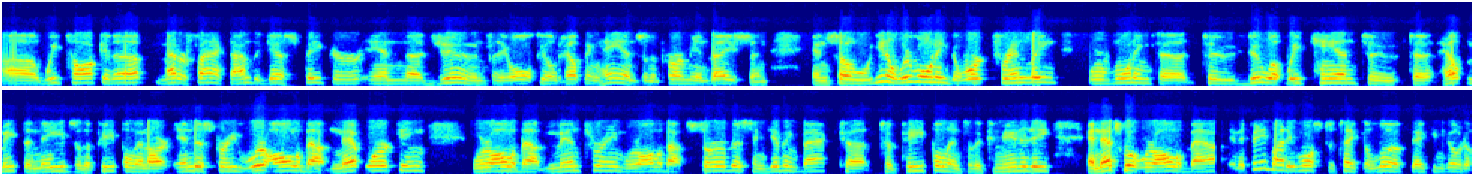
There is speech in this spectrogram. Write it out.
Uh, we talk it up. Matter of fact, I'm the guest speaker in uh, June for the Oilfield Helping Hands in the Permian Basin. And so, you know, we're wanting to work friendly. We're wanting to, to do what we can to, to help meet the needs of the people in our industry. We're all about networking. We're all about mentoring. We're all about service and giving back to, to people and to the community. And that's what we're all about. And if anybody wants to take a look, they can go to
